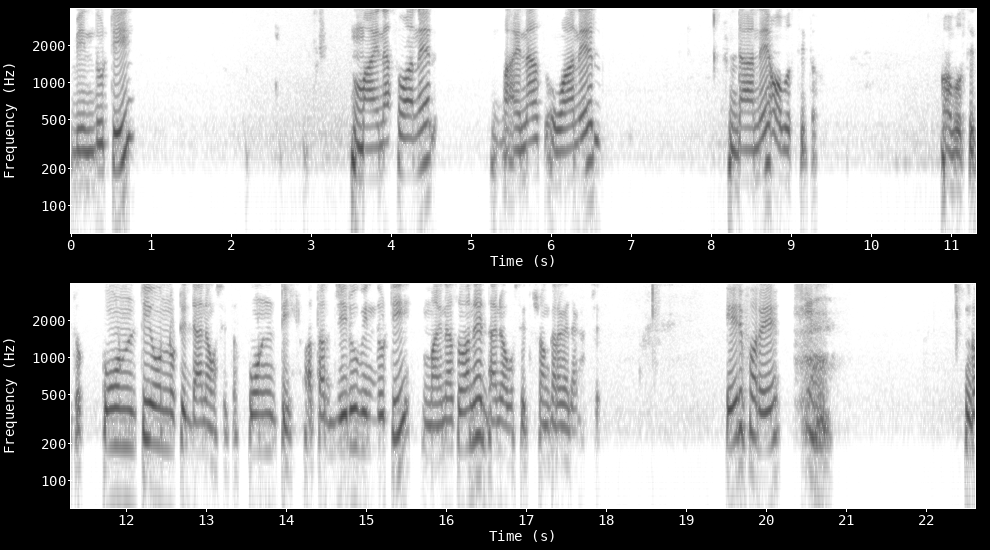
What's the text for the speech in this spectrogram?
বিন্দুটি মাইনাস ওয়ানের মাইনাস ওয়ানের ডানে অবস্থিত। অবস্থিত। কোনটি অন্যটির ডানে অবস্থিত? কোনটি? অর্থাৎ জিরো বিন্দুটি মাইনাস ওয়ানের ডানে অবস্থিত। সংখ্যার আগে দেখাচ্ছে। এরপরে, গ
